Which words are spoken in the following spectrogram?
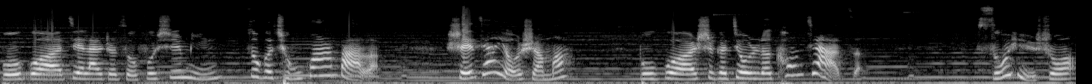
不过借赖着祖父虚名，做个穷官罢了。”谁家有什么？不过是个旧日的空架子。俗语说：“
